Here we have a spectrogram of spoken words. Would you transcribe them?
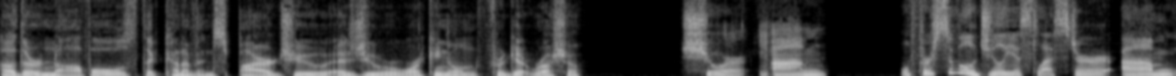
other novels that kind of inspired you as you were working on Forget Russia? Sure. Um, well, first of all, Julius Lester, um,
